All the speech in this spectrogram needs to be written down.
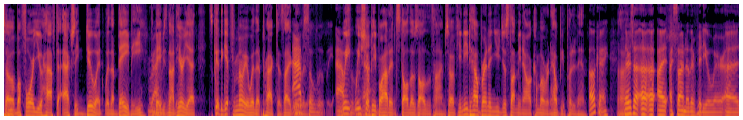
So before you have to actually do it with a baby, the Mm-hmm. Right. baby's not here yet. It's good to get familiar with it. Practice. I agree. Absolutely, absolutely. We we show people how to install those all the time. So if you need help, Brendan, you just let me know. I'll come over and help you put it in. Okay. Right. There's a, a, a I, I saw another video where uh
